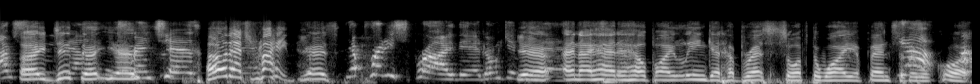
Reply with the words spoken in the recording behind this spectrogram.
I've seen I you did that, yes. trenches. Oh, that's right. Yes. You're pretty spry there. Don't give me Yeah, that. and I had to help Eileen get her breasts off the wire fence if they Yeah. were caught.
